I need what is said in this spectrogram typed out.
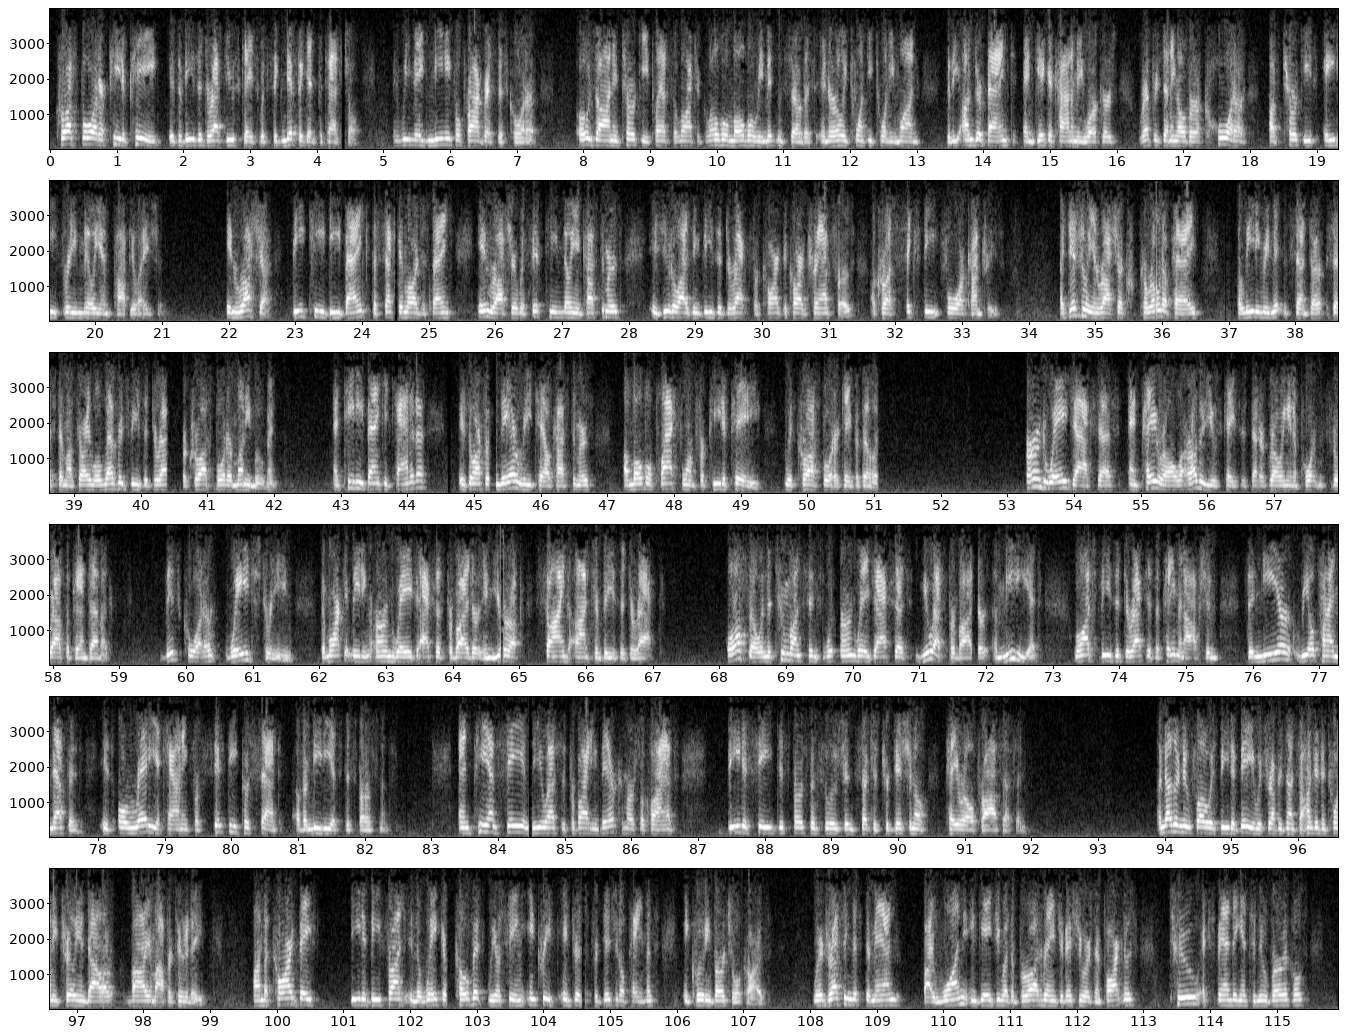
Cross-border P2P is a Visa Direct use case with significant potential, and we made meaningful progress this quarter. Ozan in Turkey plans to launch a global mobile remittance service in early 2021 to the underbanked and gig economy workers, representing over a quarter of Turkey's 83 million population. In Russia, VTB Bank, the second-largest bank in Russia with 15 million customers, is utilizing Visa Direct for card-to-card transfers across 64 countries. Additionally, in Russia, KoronaPay, a leading remittance system, I'm sorry, will leverage Visa Direct for cross-border money movement. TD Bank in Canada is offering their retail customers a mobile platform for P2P with cross-border capability. Earned wage access and payroll are other use cases that are growing in importance throughout the pandemic. This quarter, WageStream, the market-leading earned wage access provider in Europe, signed on to Visa Direct. Also, in the two months since earned wage access U.S. provider, Immediate, launched Visa Direct as a payment option, the near real-time method is already accounting for 50% of Immediate's disbursements. And PNC in the U.S. is providing their commercial clients B2C disbursement solutions such as traditional payroll processing. Another new flow is B2B, which represents a $120 trillion volume opportunity. On the card-based B2B front, in the wake of COVID, we are seeing increased interest for digital payments, including virtual cards. We're addressing this demand by, one, engaging with a broad range of issuers and partners, two, expanding into new verticals,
